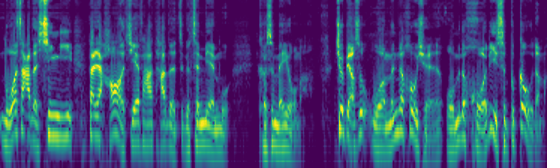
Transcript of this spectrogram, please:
罗刹的新衣，大家好好揭发他的这个真面目。可是没有嘛，就表示我们的候选人，我们的火力是不够的嘛。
